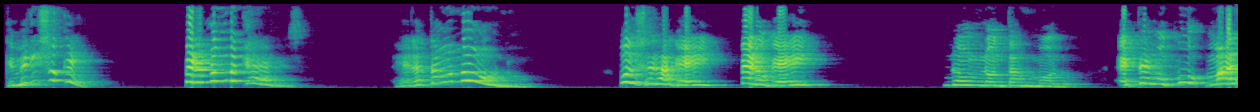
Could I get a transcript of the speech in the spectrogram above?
Que me dixo que? Pero non me queres. Era tan mono. Pois era gay, pero gay. Non, non tan mono. E ten o cu mal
